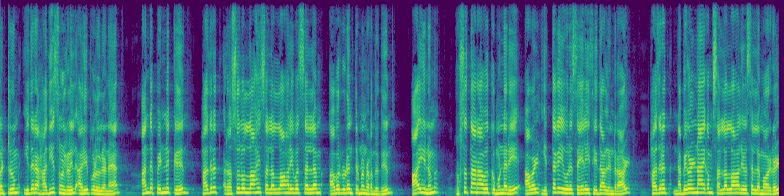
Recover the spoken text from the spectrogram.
மற்றும் இதர ஹதீஸ் நூல்களில் அறிவிப்புகள் உள்ளன. அந்த பெண்ணுக்கு ஹதரத் ரசூலுல்லாஹி சல்லல்லாஹ் அலிவசல்லம் அவர்களுடன் திருமணம் நடந்தது. ஆயினும் ருக்சத்தானாவுக்கு முன்னரே அவள் எத்தகைய ஒரு செயலை செய்தாள் என்றால் ஹசரத் நபிகள் நாயகம் சல்லல்லாஹ் அலிவசல்லம் அவர்கள்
